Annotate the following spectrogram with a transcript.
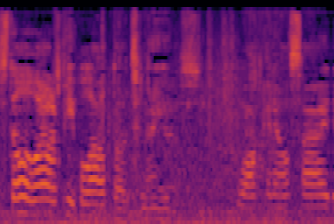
Still a lot of people out though tonight, walking outside.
